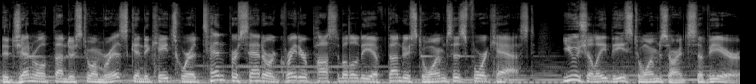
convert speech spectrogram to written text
The general thunderstorm risk indicates where a 10% or greater possibility of thunderstorms is forecast. Usually, these storms aren't severe.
